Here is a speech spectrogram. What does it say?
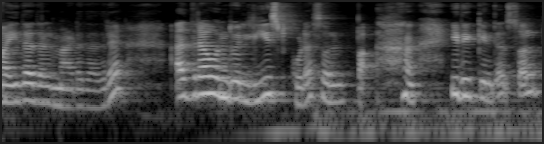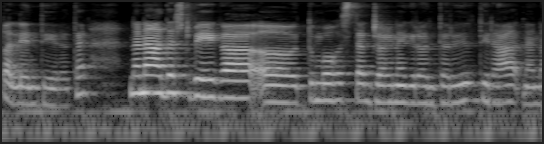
ಮೈದಾದಲ್ಲಿ ಮಾಡೋದಾದರೆ ಅದರ ಒಂದು ಲೀಸ್ಟ್ ಕೂಡ ಸ್ವಲ್ಪ, ಇದಕ್ಕಿಂತ ಸ್ವಲ್ಪ ಲೆಂತಿ ಇರುತ್ತೆ. ನಾನು ಆದಷ್ಟು ಬೇಗ ತುಂಬ ಹೊಸದಾಗಿ ಜಾಯ್ನ್ ಆಗಿರೋವಂಥವ್ರು ಇರ್ತೀರಾ, ನನ್ನ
